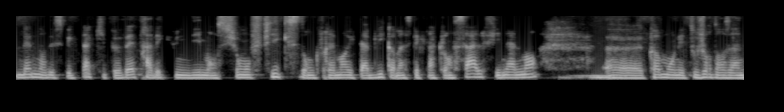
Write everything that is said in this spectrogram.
même dans des spectacles qui peuvent être avec une dimension fixe, donc vraiment établie comme un spectacle en salle finalement, euh, comme on est toujours dans un,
